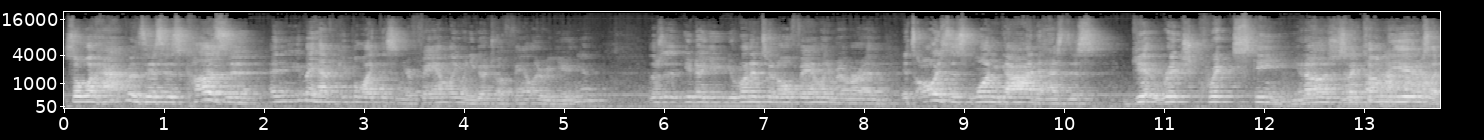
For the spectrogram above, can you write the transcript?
So what happens is his cousin, and you may have people like this in your family when you go to a family reunion. There's you know, you, you run into an old family member, and it's always this one guy that has this get rich quick scheme. You know, it's just like come to you, it's like,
